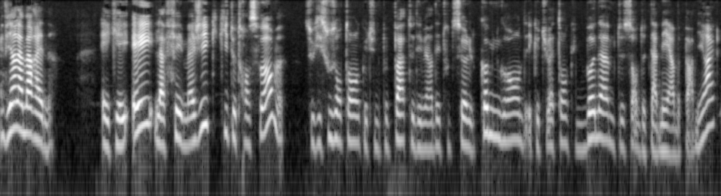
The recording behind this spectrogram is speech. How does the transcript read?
Vient la marraine, aka la fée magique qui te transforme, ce qui sous-entend que tu ne peux pas te démerder toute seule comme une grande et que tu attends qu'une bonne âme te sorte de ta merde par miracle.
